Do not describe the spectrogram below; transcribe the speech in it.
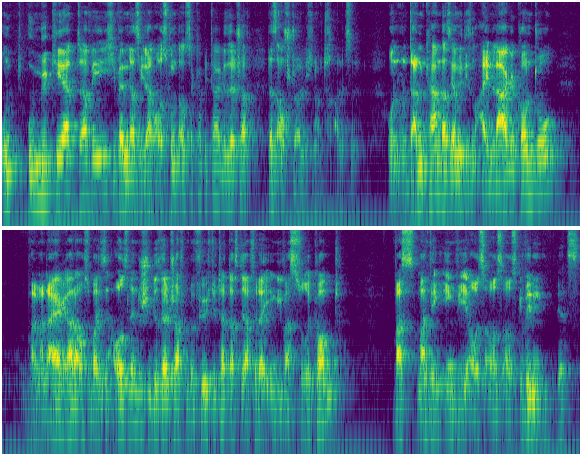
und umgekehrt der Weg, wenn das wieder rauskommt aus der Kapitalgesellschaft, dass es auch steuerlich neutral ist. Ne? Und, und dann kam das ja mit diesem Einlagekonto, weil man da ja gerade auch so bei diesen ausländischen Gesellschaften befürchtet hat, dass da vielleicht irgendwie was zurückkommt, was meinetwegen irgendwie aus, aus, aus Gewinn jetzt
